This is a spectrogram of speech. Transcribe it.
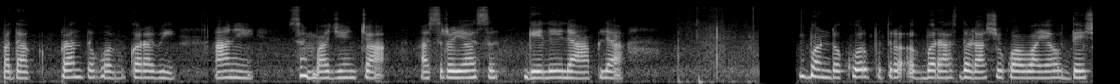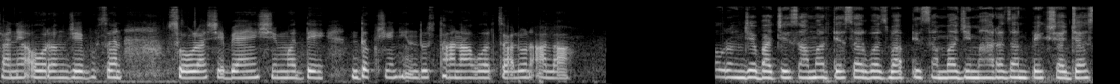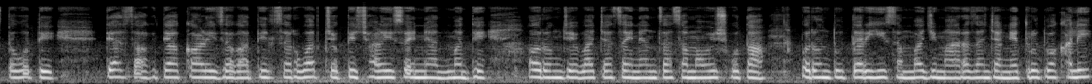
पदा प्रांत हो करावी. आणि संभाजींच्या आश्रयास गेलेल्या आपल्या बंडखोर पुत्र अकबरास धडा शिकवावा या उद्देशाने औरंगजेब सन सोळाशे ब्याऐंशीमध्ये दक्षिण हिंदुस्थानावर चालून आला. औरंगजेबाचे सामर्थ्य सर्वच बाबतीत संभाजी महाराजांपेक्षा जास्त होते. त्या त्या काळी जगातील सर्वात शक्तिशाली सैन्यांमध्ये औरंगजेबाच्या सैन्यांचा समावेश होता. परंतु तरीही संभाजी महाराजांच्या नेतृत्वाखाली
